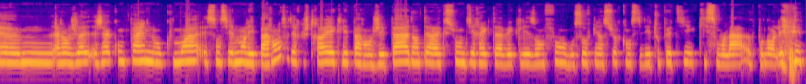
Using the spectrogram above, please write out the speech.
Euh, alors j'accompagne donc moi essentiellement les parents, c'est-à-dire que je travaille avec les parents. J'ai pas d'interaction directe avec les enfants, sauf bien sûr quand c'est des tout petits qui sont là pendant les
